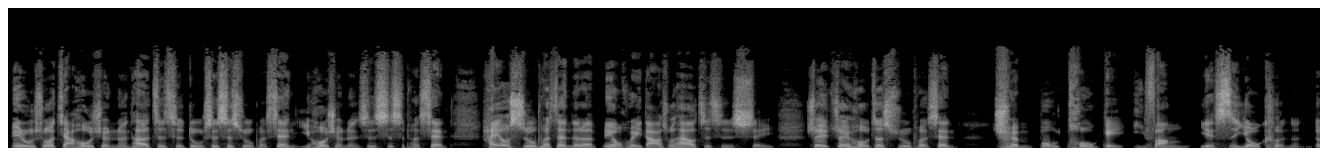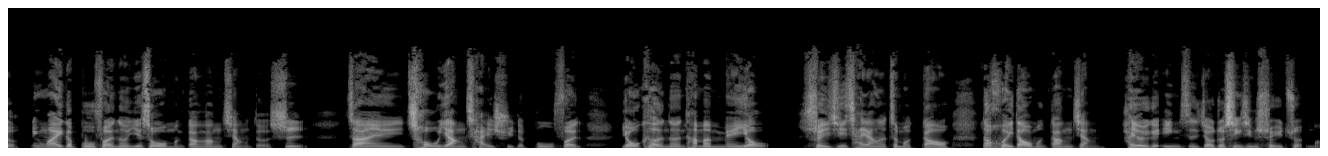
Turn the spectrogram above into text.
比如说假候选人他的支持度是四十五 percent，乙候选人是四十 percent，还有十五 percent 的人没有回答说他要支持谁，所以最后这十五 percent。全部投给乙方也是有可能的。另外一个部分呢，也是我们刚刚讲的，是在抽样采取的部分，有可能他们没有随机采样的这么高。那回到我们刚刚讲，还有一个因子叫做信心水准嘛，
